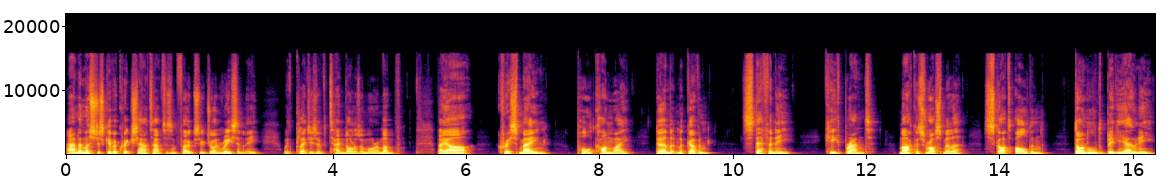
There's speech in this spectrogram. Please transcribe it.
And I must just give a quick shout out to some folks who joined recently with pledges of $10 or more a month. They are Chris Main, Paul Conway, Dermot McGovern, Stephanie, Keith Brandt, Marcus Rossmiller, Scott Alden, Donald Bigioni,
